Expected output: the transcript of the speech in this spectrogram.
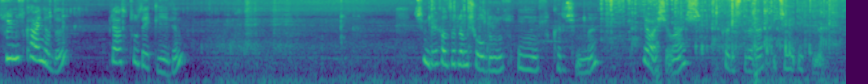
Suyumuz kaynadı. Biraz tuz ekleyelim. Şimdi hazırlamış olduğumuz unlu su karışımını yavaş yavaş karıştırarak içine ekliyoruz.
